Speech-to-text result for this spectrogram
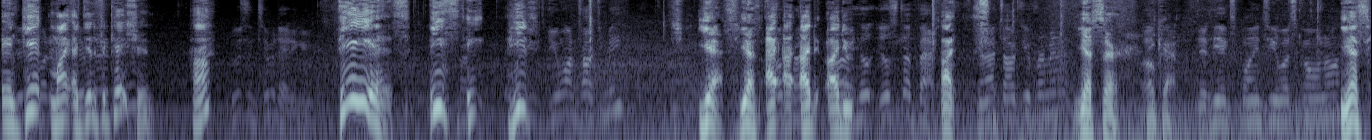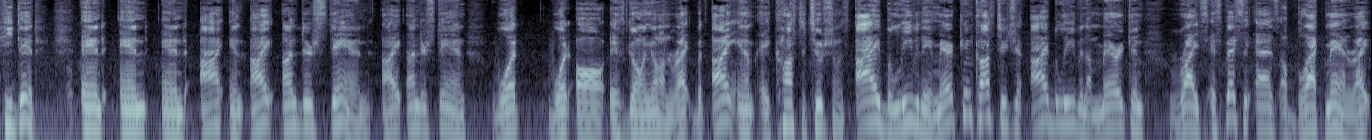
and get my identification. Huh? You? He is. He's he, Do he's you want to talk to me? yes, yes. I Okay. I, I, I do. right, he'll, he'll step back. All right. Can I talk to you for a minute? Yes, sir. You Okay. can. Did he explain to you what's going on? Yes, he did. Okay. And and and I and I understand. I understand what what all is going on, right? But I am a constitutionalist. I believe in the American Constitution. I believe in American rights, especially as a black man, right?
